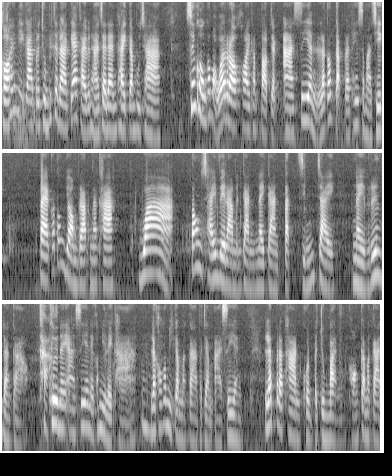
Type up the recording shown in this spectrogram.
ขอให้มีการประชุมพิจารณาแก้ไขปัญหาชายแดนไทยกัมพูชา ซึ่งคงก็บอกว่ารอคอยคำตอบจากอาเซียนแล้วก็กับประเทศสมาชิก แต่ก็ต้องยอมรับนะคะว่า ต้องใช้เวลาเหมือนกันในการตัดสินใจในเรื่องดังกล่าวค่ะคือในอาเซียนเนี่ยเขามีเลขา และเขาก็มีกรรมการประจำอาเซียน และประธานคนปัจจุบันของกรรมการ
